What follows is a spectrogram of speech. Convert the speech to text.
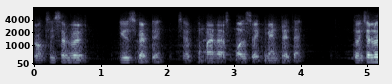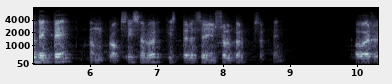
प्रॉक्सी सर्वर यूज़ करते हैं। जब हमारा स्मॉल सेगमेंट रहता है। तो चलो देखते हैं हम प्रॉक्सी सर्वर किस तरह से इंस्टॉल कर सकते हैं। और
